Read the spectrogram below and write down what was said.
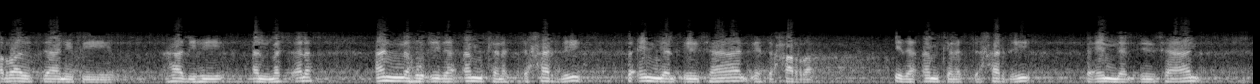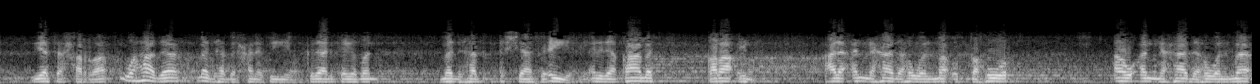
الرأي الثاني في هذه المسألة أنه إذا أمكن التحري فإن الإنسان يتحرى. إذا أمكن التحري فإن الإنسان يتحرى. وهذا مذهب الحنفية وكذلك أيضا مذهب الشافعية. يعني إذا قامت قرائن على أن هذا هو الماء الطهور أو أن هذا هو الماء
